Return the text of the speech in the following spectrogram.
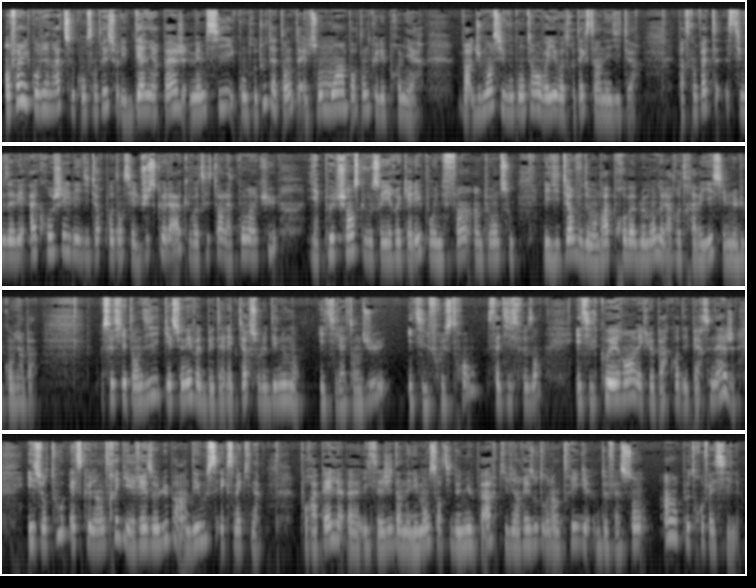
Enfin, il conviendra de se concentrer sur les dernières pages, même si, contre toute attente, elles sont moins importantes que les premières. Enfin, du moins si vous comptez envoyer votre texte à un éditeur. Parce qu'en fait, si vous avez accroché l'éditeur potentiel jusque-là, que votre histoire l'a convaincu, il y a peu de chances que vous soyez recalé pour une fin un peu en dessous. L'éditeur vous demandera probablement de la retravailler si elle ne lui convient pas. Ceci étant dit, questionnez votre bêta lecteur sur le dénouement. Est-il attendu? Est-il frustrant? Satisfaisant? Est-il cohérent avec le parcours des personnages? Et surtout, est-ce que l'intrigue est résolue par un Deus ex machina? Pour rappel, euh, il s'agit d'un élément sorti de nulle part qui vient résoudre l'intrigue de façon un peu trop facile.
